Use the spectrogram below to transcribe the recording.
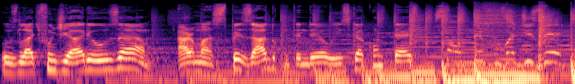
os latifundiários usam armas pesadas, entendeu? Isso que acontece. Só o tempo vai dizer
